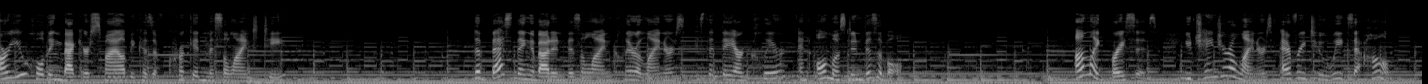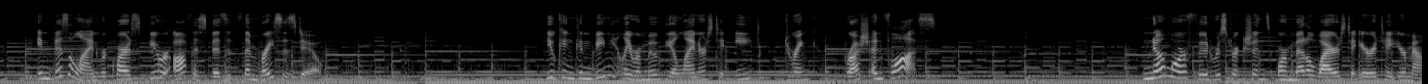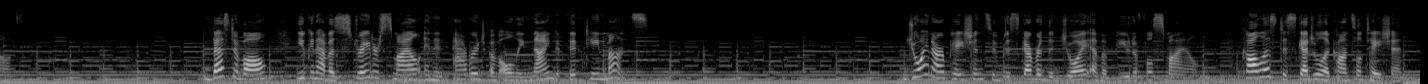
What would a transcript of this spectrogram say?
Are you holding back your smile because of crooked, misaligned teeth? The best thing about Invisalign clear aligners is that they are clear and almost invisible. Unlike braces, you change your aligners every two weeks at home. Invisalign requires fewer office visits than braces do. You can conveniently remove the aligners to eat, drink, brush, and floss. No more food restrictions or metal wires to irritate your mouth. Best of all, you can have a straighter smile in an average of only 9 to 15 months. Join our patients who've discovered the joy of a beautiful smile. Call us to schedule a consultation.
